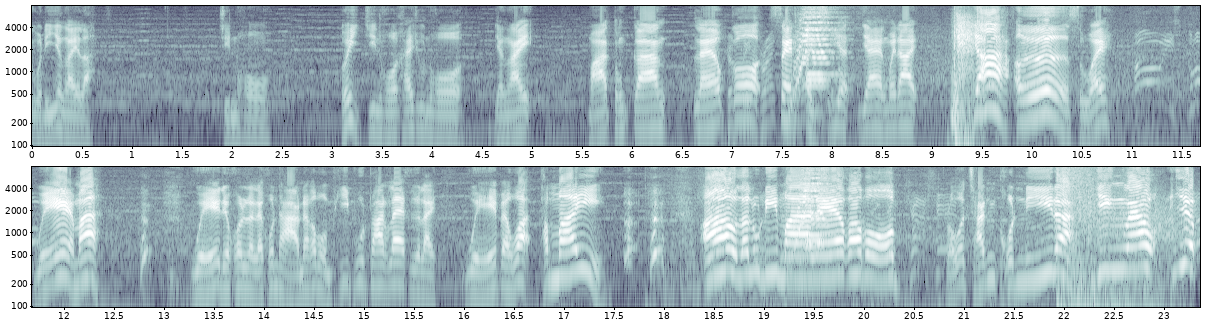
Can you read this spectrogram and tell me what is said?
กว่านี้ยังไงล่ะ จินโฮ เฮ้ย จินโฮคล้ายจุนโฮ ยังไง มาตรงกลางแล้วก็เสร็จไอ้เชี่ยแย่งไม่ได้ ย่า เออ สวย เวมา เว เดี๋ยวคนหลายๆคนถามนะครับผมพี่พูดภาคแรกคืออะไร เวแปลว่าทำไม อ้าวแล้วลูกนี้มาแล้วครับผม เพราะว่าฉันคนนี้น่ะยิงแล้วเยียบ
